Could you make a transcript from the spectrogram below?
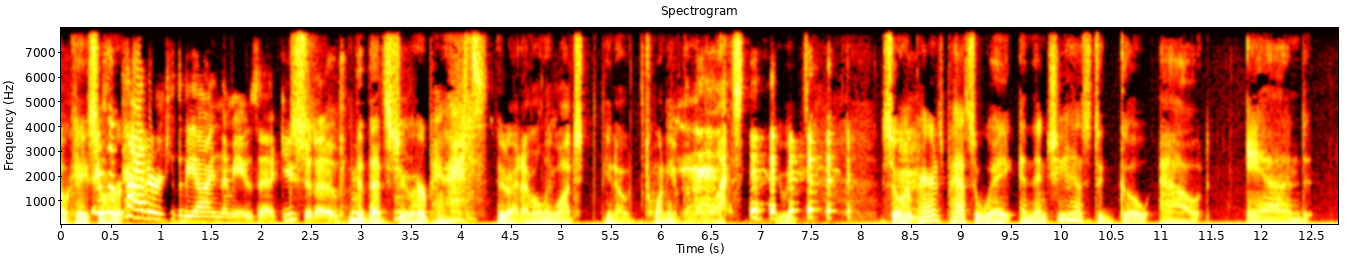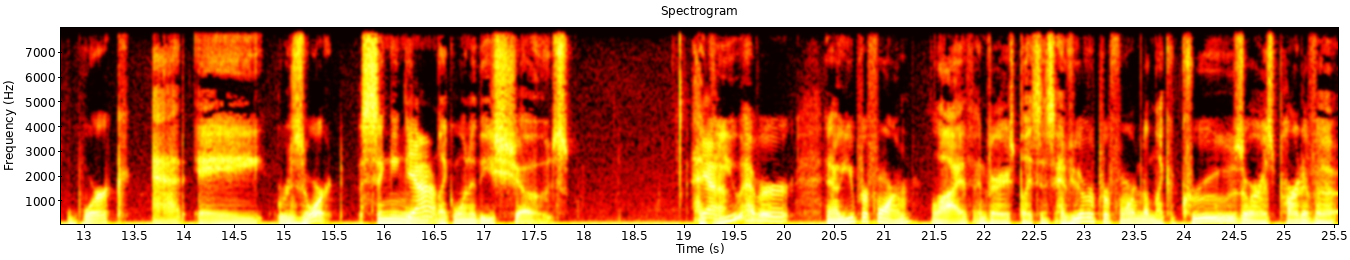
okay, so There's her a pattern to the behind the music. You should have. Th- That's true. Her parents. You're right. I've only watched you know twenty of them in the last few weeks. So her parents pass away, and then she has to go out and work at a resort, singing Yeah. in like one of these shows. Have Yeah. you ever? Now you perform live in various places. Have you ever performed on like a cruise or as part of a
